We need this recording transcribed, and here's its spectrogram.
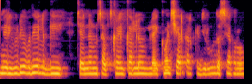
ਮੇਰੀ ਵੀਡੀਓ ਵਧੀਆ ਲੱਗੀ। ਚੈਨਲ ਨੂੰ ਸਬਸਕ੍ਰਾਈਬ ਕਰ ਲਿਓ ਲਾਈਕ ਕਮੈਂਟ ਸ਼ੇਅਰ ਕਰਕੇ ਜਰੂਰ ਦੱਸਿਆ ਕਰੋ।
